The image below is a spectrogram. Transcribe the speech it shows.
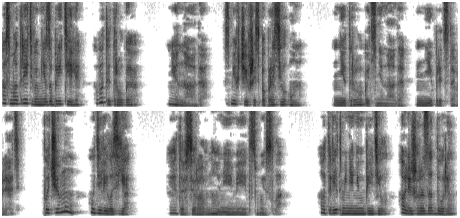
а смотреть вы мне запретили, вот и трогаю». «Не надо», – смягчившись, попросил он. «Не трогать не надо, не представлять». «Почему?» – удивилась я. «Это все равно не имеет смысла». Ответ меня не убедил, а лишь разодорил,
